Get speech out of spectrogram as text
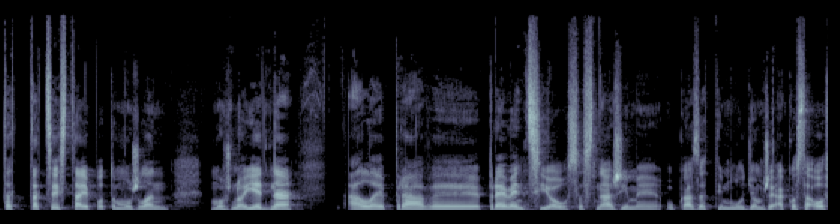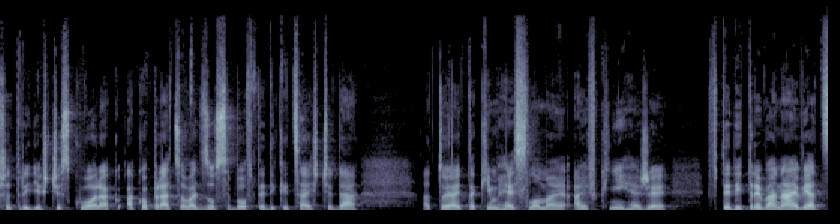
tá, tá cesta je potom už len možno jedna ale práve prevenciou sa snažíme ukázať tým ľuďom, že ako sa ošetriť ešte skôr, ako, ako pracovať so sebou vtedy, keď sa ešte dá. A to je aj takým heslom aj, aj v knihe, že vtedy treba najviac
